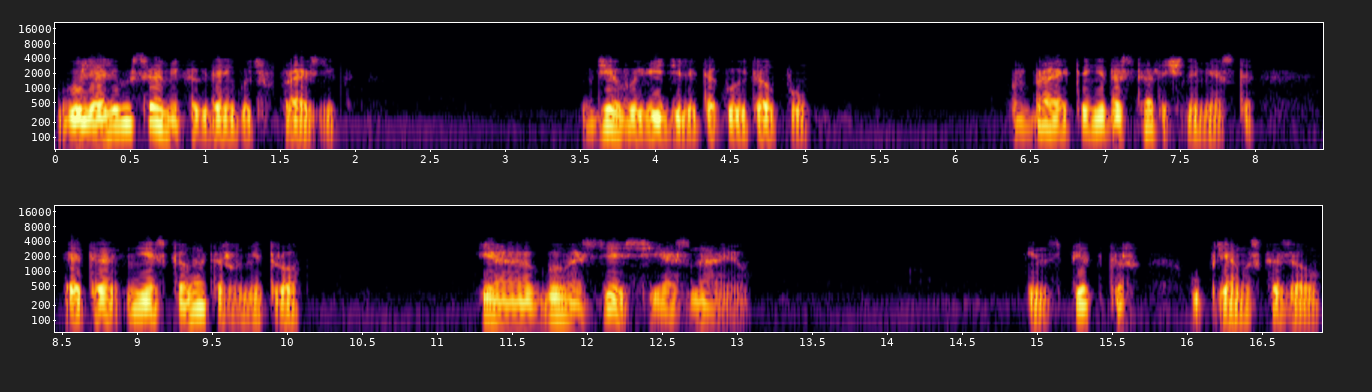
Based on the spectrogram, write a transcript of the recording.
Гуляли вы сами когда-нибудь в праздник? Где вы видели такую толпу? В Брайтоне достаточно места. Это не эскалатор в метро. Я была здесь, я знаю. Инспектор упрямо сказал,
